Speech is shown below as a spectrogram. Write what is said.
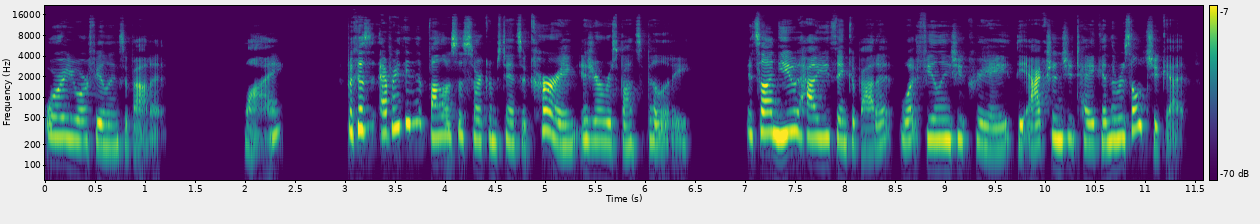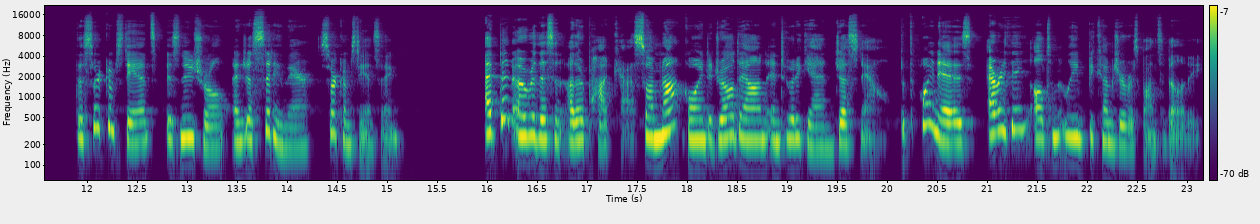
or your feelings about it. Why? Because everything that follows the circumstance occurring is your responsibility. It's on you how you think about it, what feelings you create, the actions you take, and the results you get. The circumstance is neutral and just sitting there, circumstancing. I've been over this in other podcasts, so I'm not going to drill down into it again just now. But the point is, everything ultimately becomes your responsibility.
